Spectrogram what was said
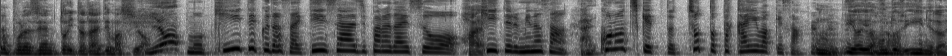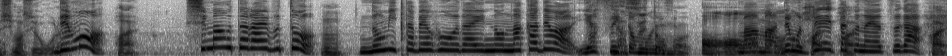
のプレゼントいただいてますよ。よもう聞いてください。T サージパラダイスをはい。聞いてる皆さん、はい。このチケットちょっと高いわけさ。うん、いやいや本当です。いい値段しますよこれ。でも、はい。島唄ライブとうん。飲み食べ放題の中では安いと思うんですよ。まあまあでも贅沢なややつがはい。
